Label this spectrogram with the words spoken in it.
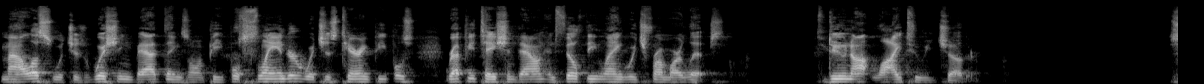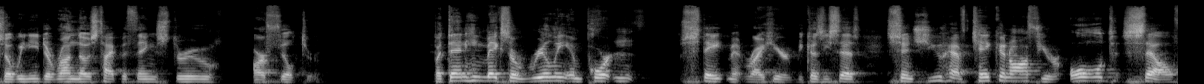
malice, which is wishing bad things on people, slander, which is tearing people's reputation down, and filthy language from our lips. Do not lie to each other. So we need to run those type of things through our filter. But then he makes a really important statement right here because he says, since you have taken off your old self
